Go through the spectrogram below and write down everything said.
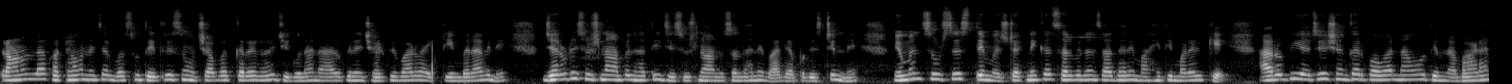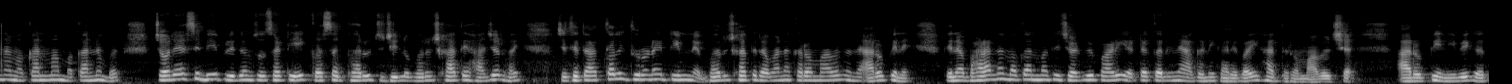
ત્રાણું લાખ અઠ્ઠાવન હજાર બસો તેત્રીસનો ઉચ્ચાપત કરેલ હોય જે ગુનાના આરોપીને ઝડપી પાડવા એક ટીમ બનાવીને જરૂરી સૂચના આપેલ હતી, જે સૂચના અનુસંધાને વાલિયા પોલીસ ટીમને હ્યુમન સોર્સિસ તેમજ ટેકનિકલ સર્વેલન્સ આધારે માહિતી મળેલ કે આરોપી અજય શંકર પવાર નાઓ તેમના ભાડાના મકાનમાં મકાન નંબર ચોર્યાસી બે પ્રીતમ સોસાયટી એક કસક ભરૂચ જિલ્લો ભરૂચ ખાતે હાજર હોય, જેથી તાત્કાલિક ધોરણે ટીમને ભરૂચ ખાતે રવાના કરવામાં આવેલ અને આરોપીને તેના ભાડાના મકાનમાંથી ઝડપી પાડી અટક કરીને આગળની કાર્યવાહી હાથ ધરવામાં આવેલ છે. આરોપીની વિગત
